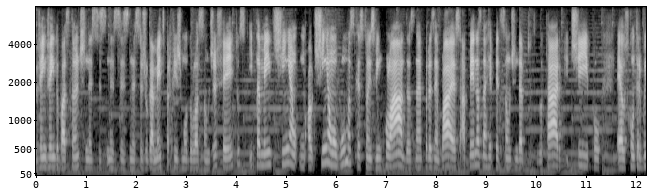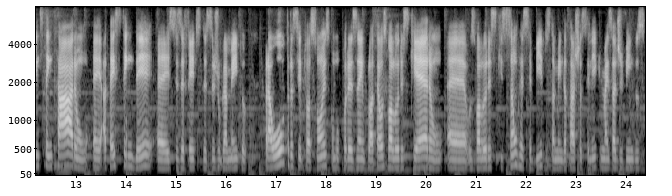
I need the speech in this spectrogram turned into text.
vem vendo bastante nesses, nesses, nesses julgamentos para fins de modulação de efeitos, e também tinha, tinham algumas questões vinculadas, né? Por exemplo, ah, apenas na repetição de débito tributário, que tipo, é, os contribuintes tentaram é, até estender é, esses efeitos desse julgamento para outras situações, como por exemplo, até os valores que eram, é, os valores que são recebidos também da taxa Selic, mas advindos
